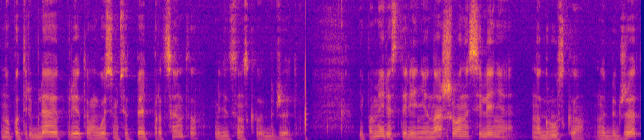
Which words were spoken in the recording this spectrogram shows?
но потребляют при этом 85% медицинского бюджета. И по мере старения нашего населения нагрузка на бюджет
